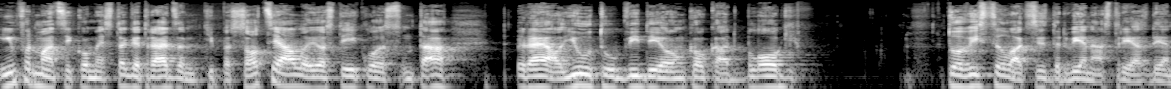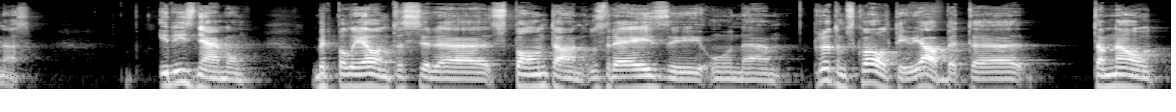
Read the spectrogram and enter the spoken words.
informāciju, ko mēs tagad redzam, ķipa sociālajos tīklos, un tā reāli YouTube video un kaut kādi blogi, to viss cilvēks izdara vienās, trijās dienās. Ir izņēmumi, bet pa lielam tas ir uh, spontāni, uzreiz, un, uh, protams, kvalitīvi, jā, bet uh, tam nav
